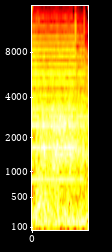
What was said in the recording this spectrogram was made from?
you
